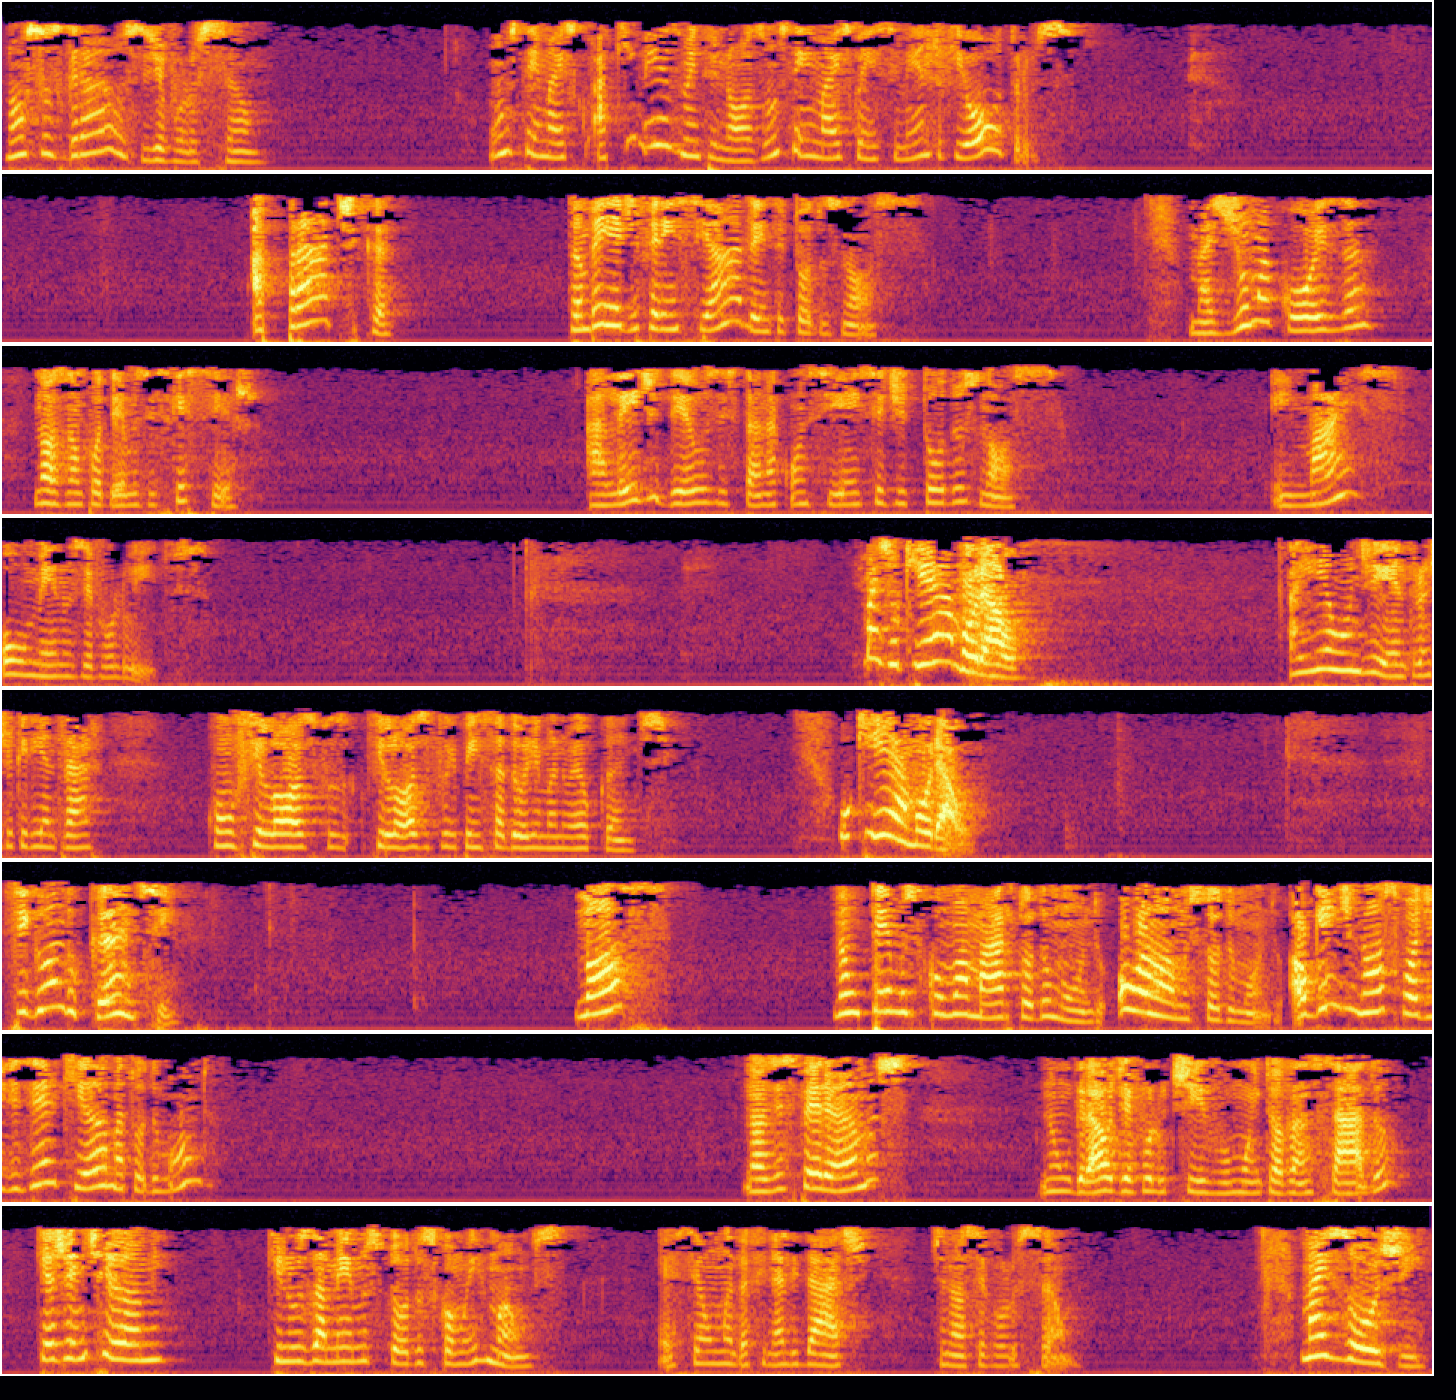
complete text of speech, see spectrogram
Nossos graus de evolução. Uns têm mais, aqui mesmo entre nós, uns têm mais conhecimento que outros. A prática também é diferenciada entre todos nós. Mas de uma coisa nós não podemos esquecer. A lei de Deus está na consciência de todos nós, em mais ou menos evoluídos. Mas o que é a moral? Aí é onde entra, onde eu queria entrar com o filósofo, filósofo e pensador Immanuel Kant. O que é a moral? Segundo Kant, nós não temos como amar todo mundo. Ou amamos todo mundo. Alguém de nós pode dizer que ama todo mundo? Nós esperamos, num grau de evolutivo muito avançado, que a gente ame, que nos amemos todos como irmãos. Essa é uma da finalidade de nossa evolução. Mas hoje,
